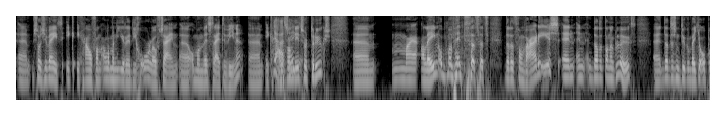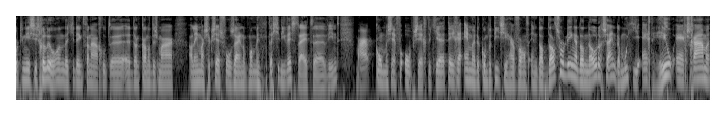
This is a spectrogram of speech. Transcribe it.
ehm, zoals je weet, ik, ik hou van alle manieren die geoorloofd zijn eh, om een wedstrijd te winnen. Ik Ja, hou van zeker. dit soort trucs. Maar alleen op het moment dat het, dat het van waarde is en, en dat het dan ook lukt. eh, dat is natuurlijk een beetje opportunistisch gelul. En dat je denkt van nou goed, eh, eh, dan kan het dus maar alleen maar succesvol zijn op het moment dat je die wedstrijd wint. Maar kom eens even op zeg, dat je tegen Emmen de competitie hervalt en dat dat soort dingen dan nodig zijn. Dan moet je je echt heel erg schamen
